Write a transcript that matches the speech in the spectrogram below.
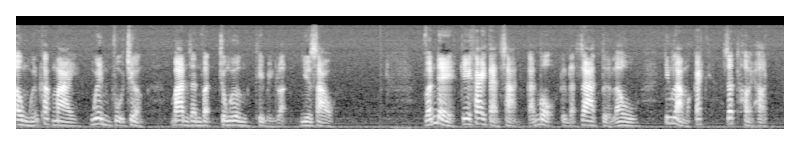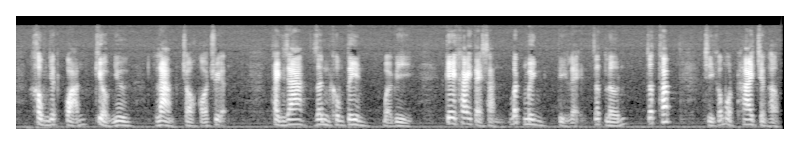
Ông Nguyễn Khắc Mai, nguyên vụ trưởng Ban dân vận Trung ương thì bình luận như sau. Vấn đề kê khai tài sản cán bộ được đặt ra từ lâu nhưng làm một cách rất hời hợt, không nhất quán kiểu như làm cho có chuyện. Thành ra dân không tin bởi vì kê khai tài sản bất minh tỷ lệ rất lớn, rất thấp, chỉ có một hai trường hợp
